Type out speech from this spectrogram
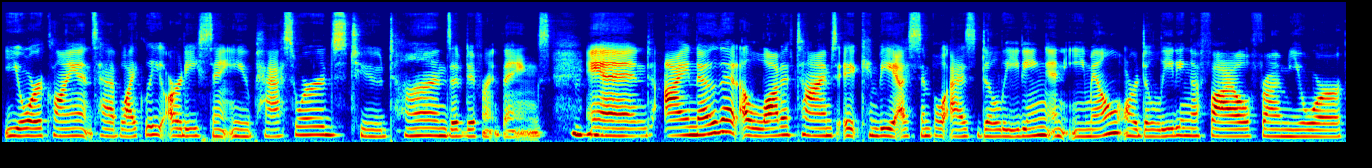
your clients have likely already sent you passwords to tons of different things. Mm-hmm. And I know that a lot of times it can be as simple as deleting an email or deleting a file from your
